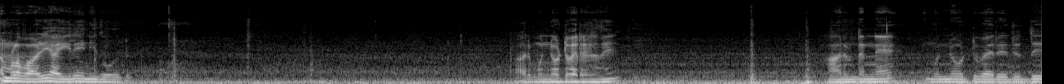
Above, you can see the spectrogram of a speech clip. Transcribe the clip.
നമ്മളെ വഴി അയിലേ ഇനി തോന്നുന്നുണ്ട് ആരും മുന്നോട്ട് വരരുത്. ആരും തന്നെ മുന്നോട്ട് വരരുത്.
